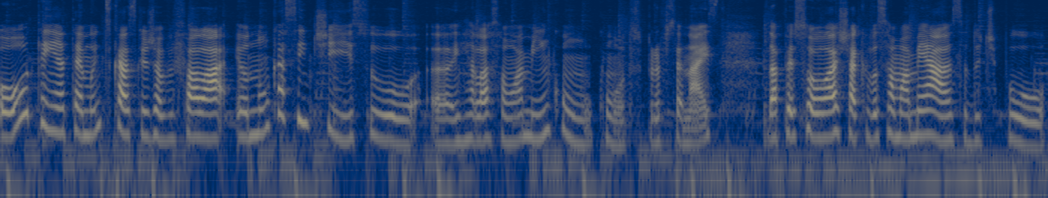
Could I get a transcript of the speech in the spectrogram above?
ou tem até muitos casos que eu já ouvi falar, eu nunca senti isso uh, em relação a mim com, com outros profissionais, da pessoa achar que você é uma ameaça, do tipo,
